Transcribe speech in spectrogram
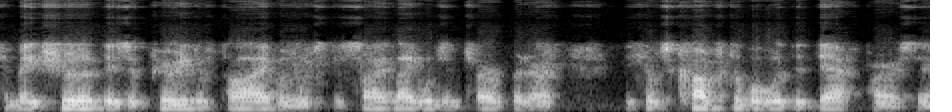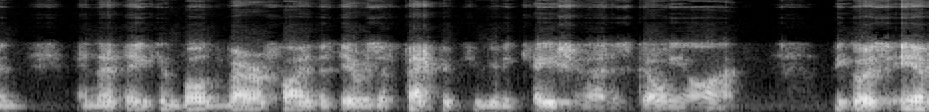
to make sure that there's a period of time in which the sign language interpreter becomes comfortable with the deaf person and that they can both verify that there is effective communication that is going on. Because if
